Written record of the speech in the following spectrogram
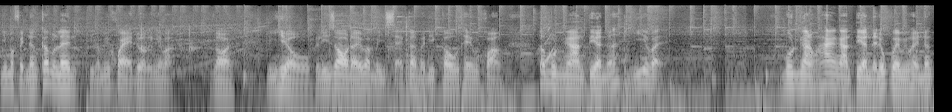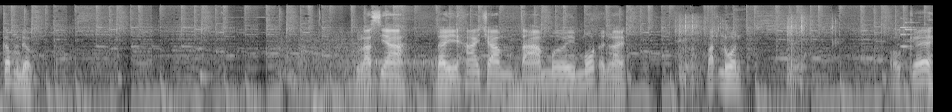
Nhưng mà phải nâng cấp lên thì nó mới khỏe được anh em ạ. Rồi, mình hiểu cái lý do đấy và mình sẽ cần phải đi câu thêm khoảng hơn một ngàn tiền nữa, nghĩ như vậy một ngàn hoặc hai ngàn tiền để lúc về mình có thể nâng cấp lên được. Glacia, đầy 281 ở chỗ này. Bắt luôn. Ok.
